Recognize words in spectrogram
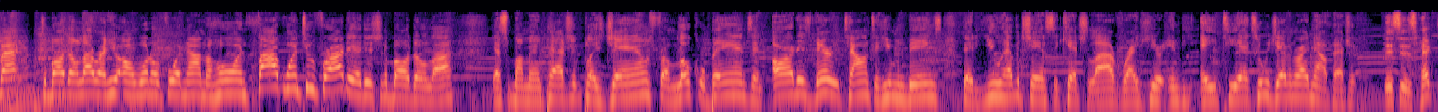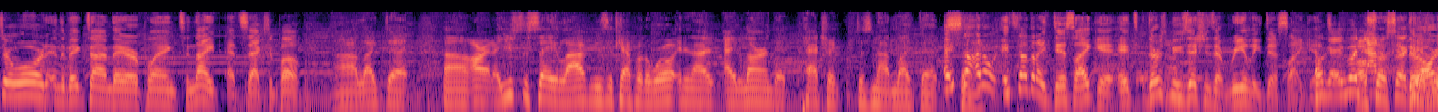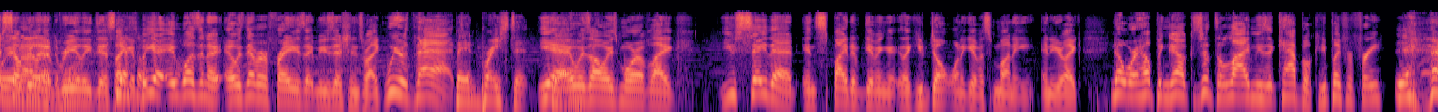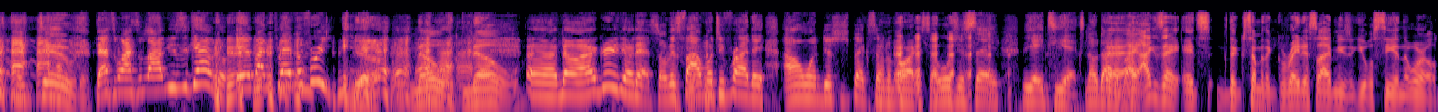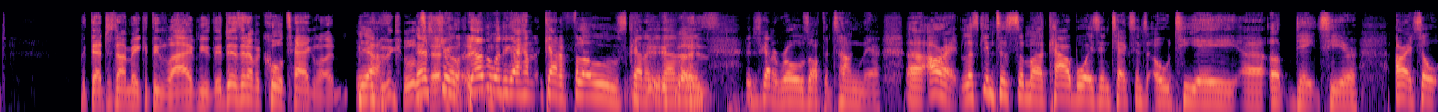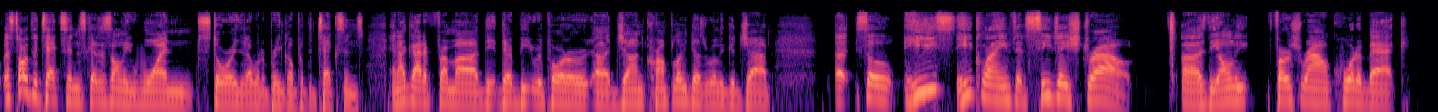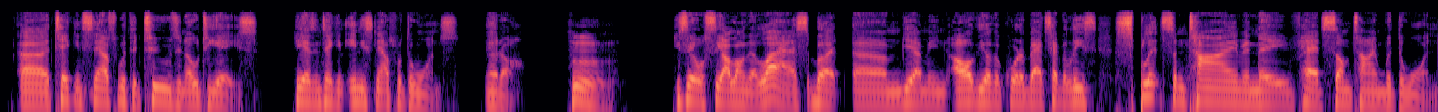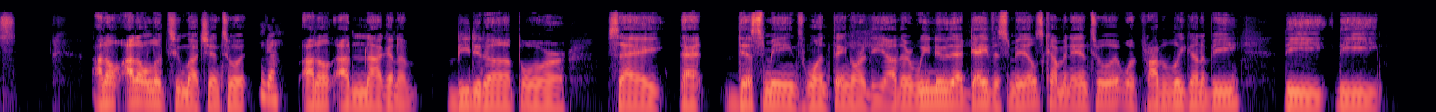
Welcome back to Ball Don't Lie right here on 104.9 The Horn. 512 Friday edition of Ball Don't Lie. That's my man Patrick plays jams from local bands and artists, very talented human beings that you have a chance to catch live right here in the ATX. Who we jamming right now, Patrick? This is Hector Ward in the big time. They are playing tonight at Saxon Pub. I like that. Uh, all right, I used to say live music capital of the world, and then I, I learned that Patrick does not like that. It's not, I don't. It's not that I dislike it. It's there's musicians that really dislike it. Okay, but Also, I- second, There are some people that really dislike Yeah, it, so- but yeah, it wasn't a. It was never a phrase that musicians were like, "We're that." they embraced it. yeah, it was always more of like, you say that in spite of giving like you don't want to give us money, and you're like, no, we're helping you out because it's the live music capital. Can you play for free? Yeah, dude. That's why it's a live music capital. Everybody play for free. Yeah. no, no. Uh, no, I agree with you on that. So if it's 512 Friday, I don't want to disrespect some of them artists. So we'll just say the ATX. No doubt Hey, about I, it. I can say it's the, some of the greatest live music you will see in the world. But that does not make it the live music. It doesn't have a cool tagline. Yeah, cool that's true. tagline. The other one kind of, kind of flows, kind of, you know what I mean? It just kind of rolls off the tongue there. Uh, all right, let's get into some uh, Cowboys and Texans OTA uh, updates here. All right, so let's start with the Texans because there's only one story that I want to bring up with the Texans, and I got it from uh, the, their beat reporter uh, John Crumpler. He does a really good job. Uh, so he's he claims that C.J. Stroud is the only first round quarterback taking snaps with the twos and OTAs. He hasn't taken any snaps with the ones at all. Hmm. He said we'll see how long that lasts, but um, yeah, I mean all the other quarterbacks have at least split some time and they've had some time with the ones. I don't I don't look too much into it. Okay. I don't I'm not gonna beat it up or say that this means one thing or the other. We knew that Davis Mills coming into it was probably gonna be the the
